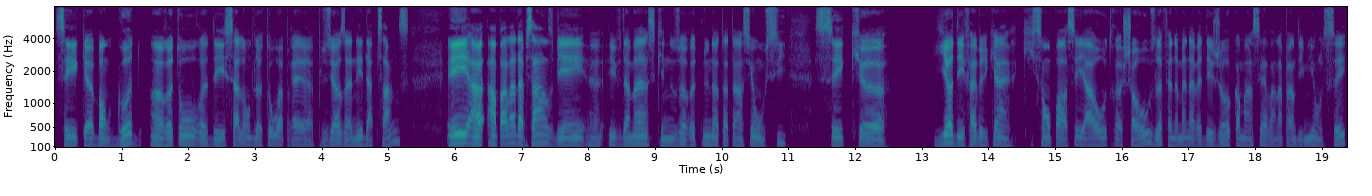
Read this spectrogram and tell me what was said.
C'est que, bon, good, un retour des salons de l'auto après euh, plusieurs années d'absence. Et en parlant d'absence, bien euh, évidemment, ce qui nous a retenu notre attention aussi, c'est que il y a des fabricants qui sont passés à autre chose. Le phénomène avait déjà commencé avant la pandémie, on le sait.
